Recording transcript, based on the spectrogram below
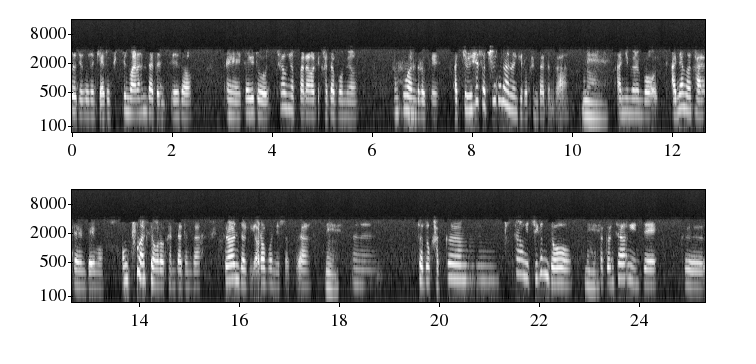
없어지고 그냥 계속 직진만 한다든지 해서 예, 저희도 차영이 아빠랑 어디 가다 보면 엉뚱한 데로 이렇게 아침에 해서 출근하는 길로 간다든가 네, 아니면 뭐 안양을 가야 되는데 뭐 엉뚱한 쪽으로 간다든가 그런 적이 여러 번 있었고요. 네, 음, 저도 가끔 차영이 지금도 네, 가끔 차영이 이제 그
